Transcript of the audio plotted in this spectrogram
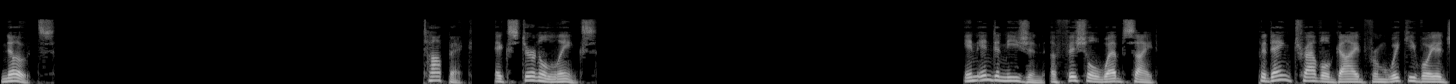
Notes. External links. In Indonesian official website. Padang travel guide from Wikivoyage.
